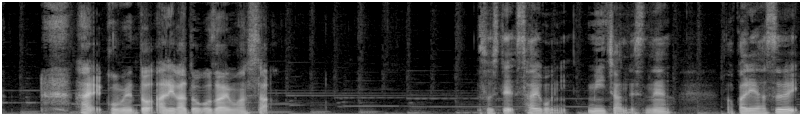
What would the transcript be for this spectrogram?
はい、コメントありがとうございました。そして最後に、みーちゃんですね。わかりやすい。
